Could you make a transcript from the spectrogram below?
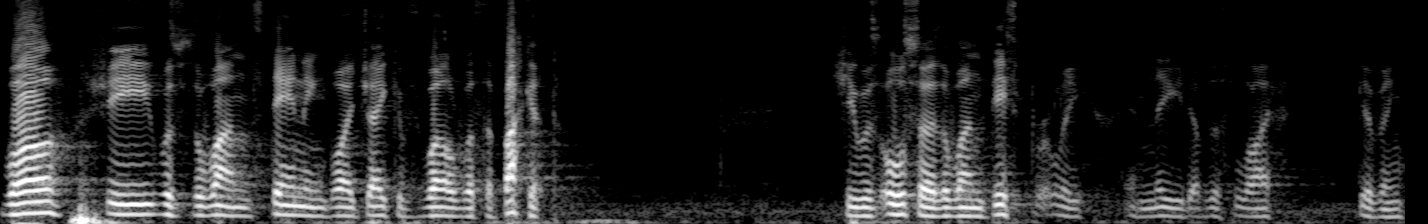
While she was the one standing by Jacob's well with a bucket, she was also the one desperately in need of this life giving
